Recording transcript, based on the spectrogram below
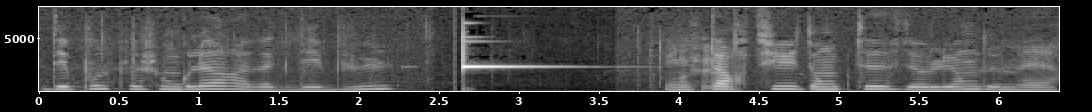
des poulpes jongleurs avec des bulles, une tortue dompteuse de lion de mer.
